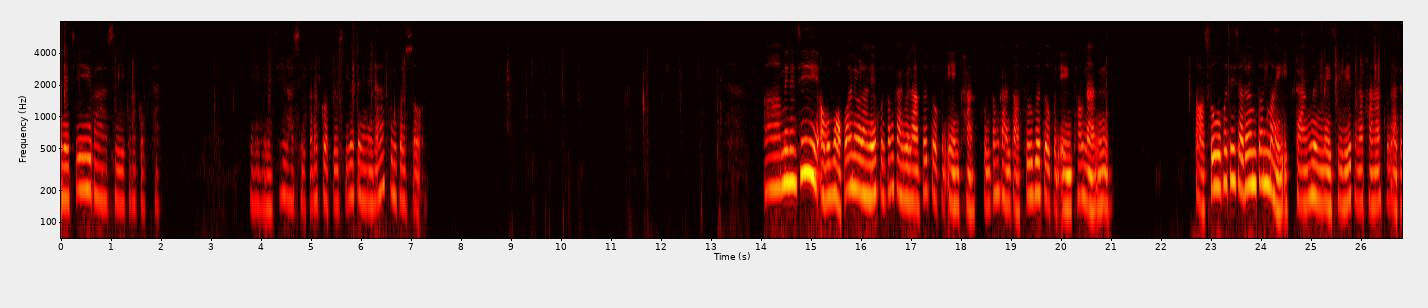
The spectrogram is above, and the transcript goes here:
energy ราศีกรกฎค่ะ เมน energy ราศีกรกฎดูซิว่าเป็นยังไงนะ คุณคนโสด เมนจี้ออกมาบอกว่าในเวลานี้คุณต้องการเวลาเพื่อตัวคุณเองค่ะ คุณต้องการต่อสู้เพื่อตัวคุณเองเท่านั้น ต่อสู้เพื่อที่จะเริ่มต้นใหม่อีกครั้งหนึ่งในชีวิตนะคะ คุณอาจจะ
